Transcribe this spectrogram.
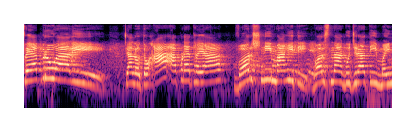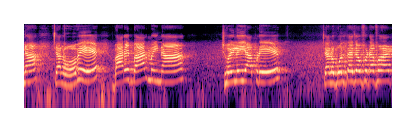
ફેબ્રુઆરી. ચાલો તો આ આપણા થયા વર્ષની માહિતી વર્ષના ગુજરાતી મહિના. ચાલો હવે બારે બાર મહિના જોઈ લઈએ આપણે. ચાલો બોલતા જાઓ ફટાફટ.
